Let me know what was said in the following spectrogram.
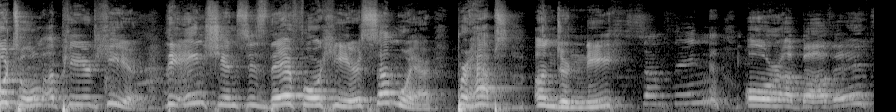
The portal appeared here. The ancients is therefore here somewhere. Perhaps underneath something or above it.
